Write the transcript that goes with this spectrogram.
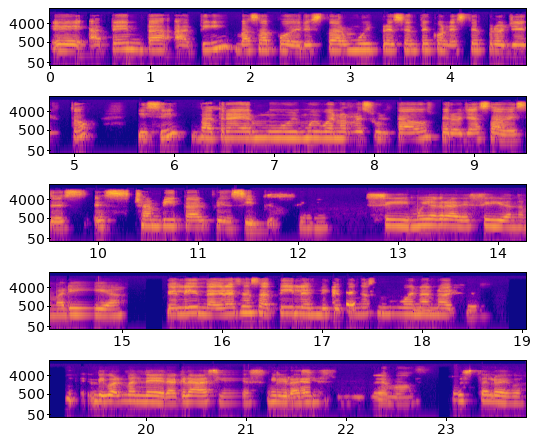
eh, atenta a ti, vas a poder estar muy presente con este proyecto y sí, va a traer muy, muy buenos resultados, pero ya sabes, es, es chambita al principio. Sí. muy agradecida, Ana María. Qué linda, gracias a ti, Leslie, que tengas una buena noche. De igual manera, gracias, mil gracias. Nos vemos. Hasta luego.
